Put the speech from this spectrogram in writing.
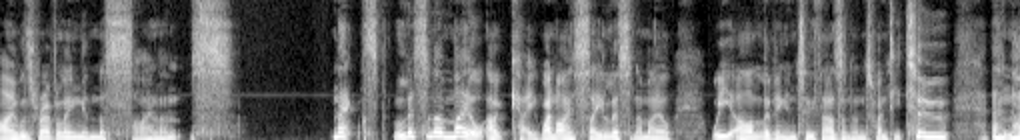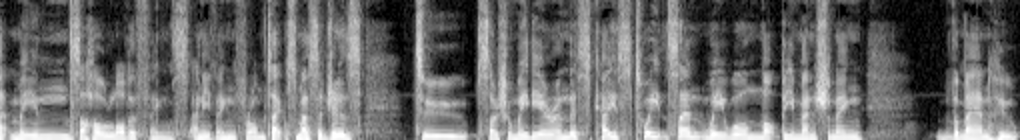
I was reveling in the silence. Next, listener mail. Okay, when I say listener mail, we are living in 2022, and that means a whole lot of things. Anything from text messages to social media, in this case, tweets, and we will not be mentioning the man who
